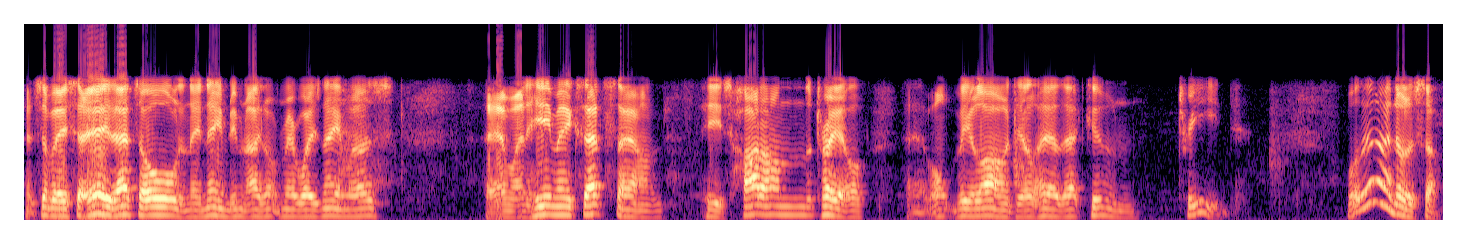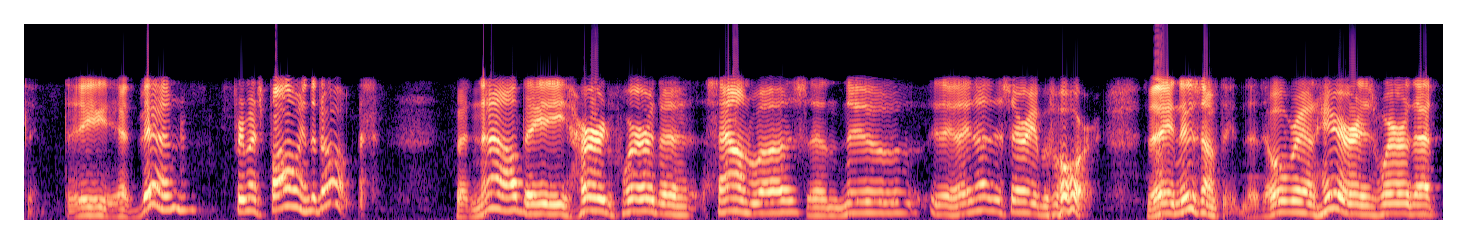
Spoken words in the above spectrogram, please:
And somebody said, hey, that's old, and they named him, and I don't remember what his name was. And when he makes that sound, he's hot on the trail, and it won't be long until he'll have that coon treed. Well, then I noticed something. They had been pretty much following the dogs. But now they heard where the sound was and knew they know this area before. They knew something that over in here is where that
